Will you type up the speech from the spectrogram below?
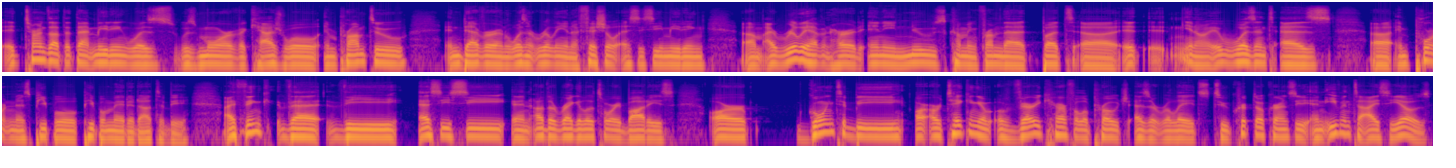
It turns out that that meeting was was more of a casual impromptu endeavor and wasn't really an official sec meeting. Um, i really haven't heard any news coming from that but uh, it, it, you know it wasn't as uh, important as people people made it out to be. I think that the SEC and other regulatory bodies are going to be are, are taking a, a, very careful approach as it relates to cryptocurrency and even to ICOs.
